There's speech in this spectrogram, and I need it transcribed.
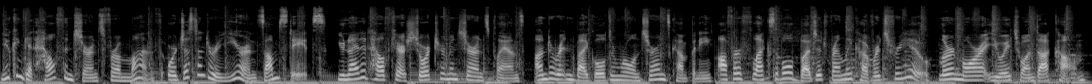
you can get health insurance for a month or just under a year in some states. United Healthcare short term insurance plans, underwritten by Golden Rule Insurance Company, offer flexible, budget friendly coverage for you. Learn more at uh1.com.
